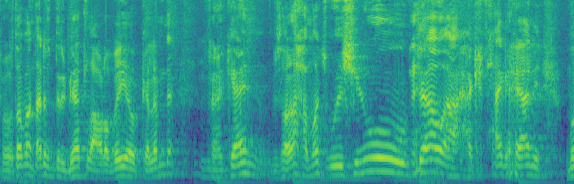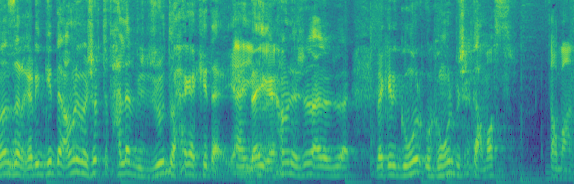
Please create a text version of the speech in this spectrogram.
فهو طبعا أنت عارف الدربيات العربية والكلام ده. فكان بصراحة ماتش ويشيلوه وبتاع. كانت حاجة يعني منظر غريب جدا. عمري ما شفت في حلبة الجودو حاجة كده. يعني أيوة. دايما. شفت حلبة الجودو. لكن الجمهور والجمهور بيشجع مصر طبعا.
